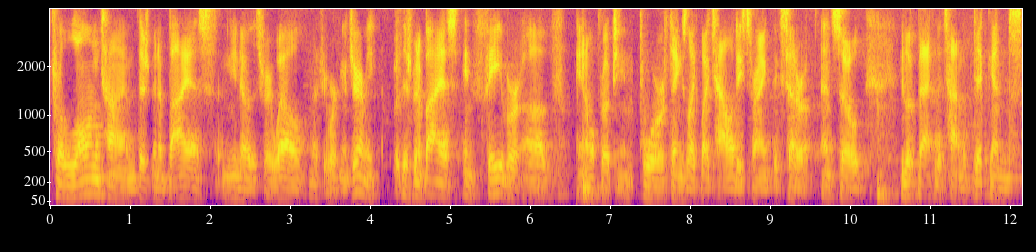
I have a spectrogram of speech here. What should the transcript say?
For a long time, there's been a bias, and you know this very well if you're working with Jeremy, but there's been a bias in favor of animal protein for things like vitality, strength, et cetera. And so you look back at the time of Dickens,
